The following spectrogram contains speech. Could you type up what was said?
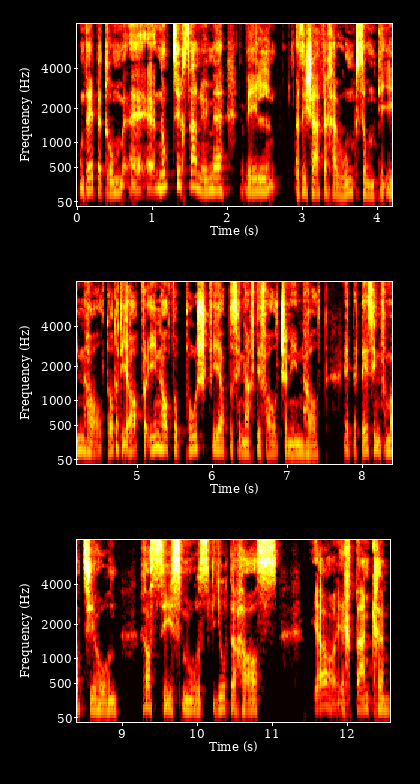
Und eben darum äh, nutze ich es auch nicht mehr, weil es ist einfach auch ungesund, die Inhalt, oder? Die Art von Inhalt, die gepusht wird, das sind auch die falschen Inhalte. Eben Desinformation, Rassismus, Judenhass. Ja, ich denke,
